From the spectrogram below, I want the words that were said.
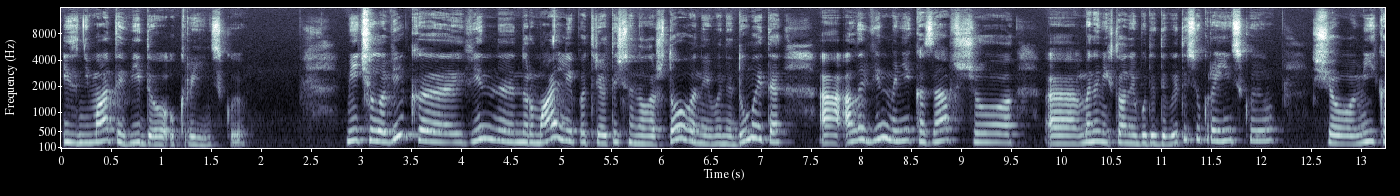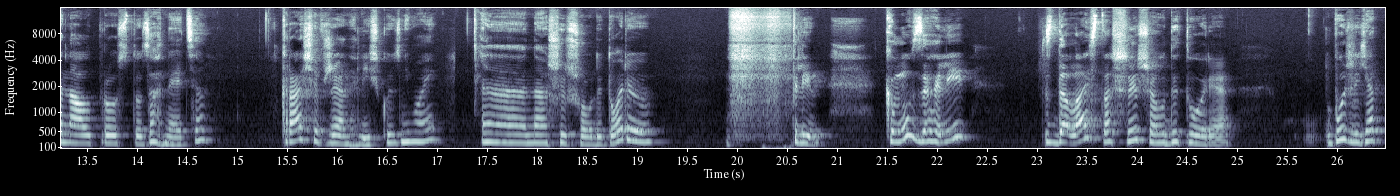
і знімати відео українською. Мій чоловік е, він нормальний, патріотично налаштований, ви не думайте. Але він мені казав, що е, мене ніхто не буде дивитись українською, що мій канал просто загнеться. Краще вже англійською знімай е, на ширшу аудиторію. Блін, кому взагалі здалась та ширша аудиторія? Боже, я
